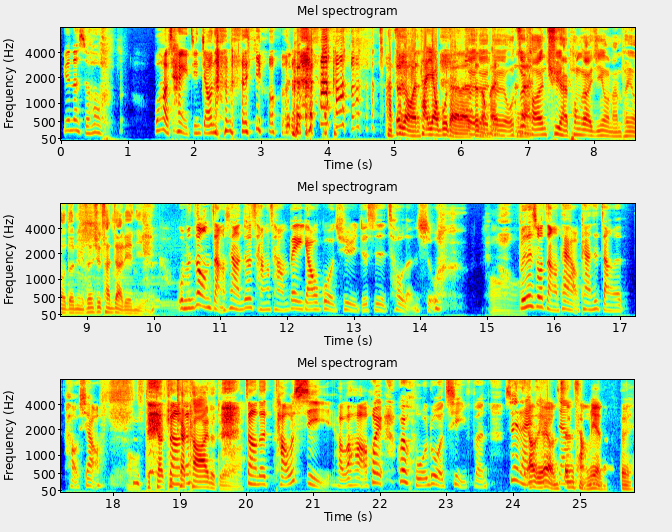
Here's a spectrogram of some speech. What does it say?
因为那时候 我好像已经交男朋友了。啊，这种人太要不得了，对这种人。对对，我最讨厌去还碰到已经有男朋友的女生去参加联谊。我们这种长相，就常常被邀过去，就是凑人数。哦，不是说长得太好看，是长得好笑，哦，咔咔咔咔的对吧？长得讨喜，好不好？会会活络气氛，所以来要要有真场面的，对。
